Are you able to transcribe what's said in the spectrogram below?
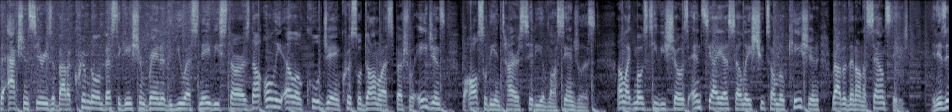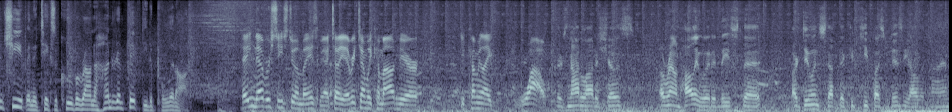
The action series about a criminal investigation brand of the U.S. Navy stars not only LL Cool J and Chris O'Donnell as special agents, but also the entire city of Los Angeles. Unlike most TV shows, NCIS LA shoots on location rather than on a soundstage. It isn't cheap, and it takes a crew of around 150 to pull it off. They never cease to amaze me. I tell you, every time we come out here, you're coming like, wow. There's not a lot of shows around Hollywood, at least, that are doing stuff that could keep us busy all the time.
